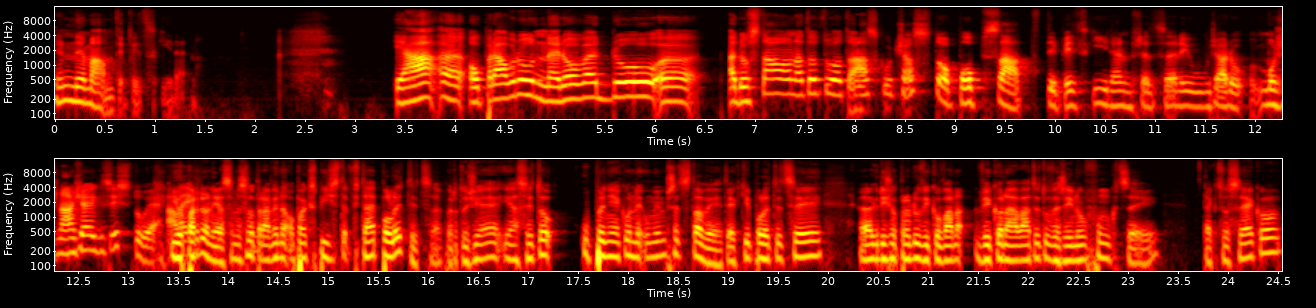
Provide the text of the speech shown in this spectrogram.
že nemám typický den já eh, opravdu nedovedu eh, a dostávám na to tu otázku často popsat typický den předsedy úřadu. Možná, že existuje. Ale... Jo, pardon, já jsem myslel právě naopak spíš v té politice, protože já si to úplně jako neumím představit, jak ti politici, eh, když opravdu vykonáváte tu veřejnou funkci, tak co se jako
